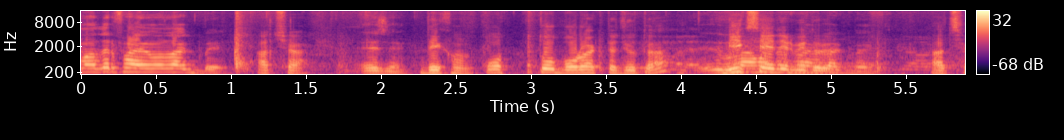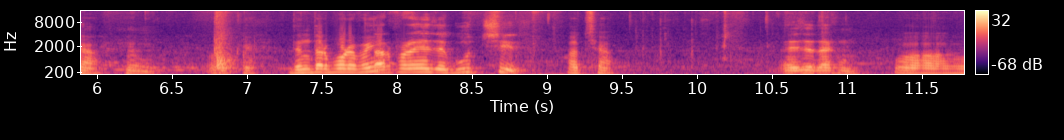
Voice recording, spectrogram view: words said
আমাদের ফাইভ লাগবে। আচ্ছা এই যে। দেখুন কত বড় একটা জুতা। বিগ সাইজের ভিতরে। লাগবে। আচ্ছা ওকে দেন তারপরে ভাই? তারপরে এই যে গুচ্ছির। আচ্ছা। এই যে দেখুন। ওয়াও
